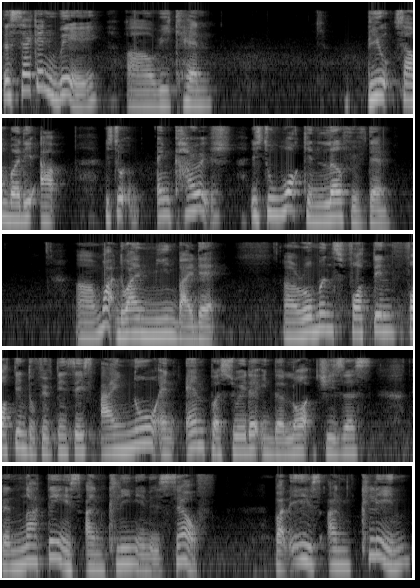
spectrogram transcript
The second way uh, we can build somebody up is to encourage, is to walk in love with them. Uh, what do I mean by that? Uh, Romans 14, 14 to 15 says, I know and am persuaded in the Lord Jesus that nothing is unclean in itself, but it is unclean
